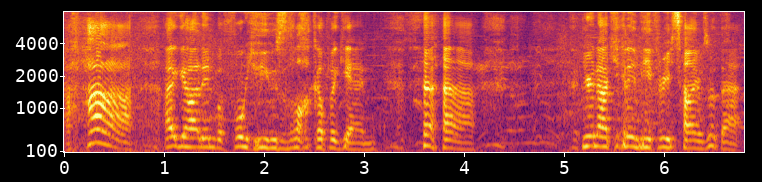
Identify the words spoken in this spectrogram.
Aha! I got in before you use lockup again. You're not getting me three times with that.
